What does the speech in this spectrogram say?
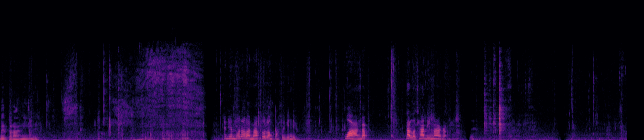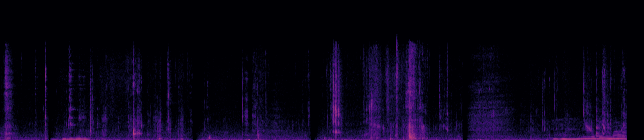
ไม่ปราณีเลย กระเทียมทอดอร่อยมากตัวลองตักไปกินดิ หวานแบบตัดรสชาติดีมากอะอื้อหือดีมาก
